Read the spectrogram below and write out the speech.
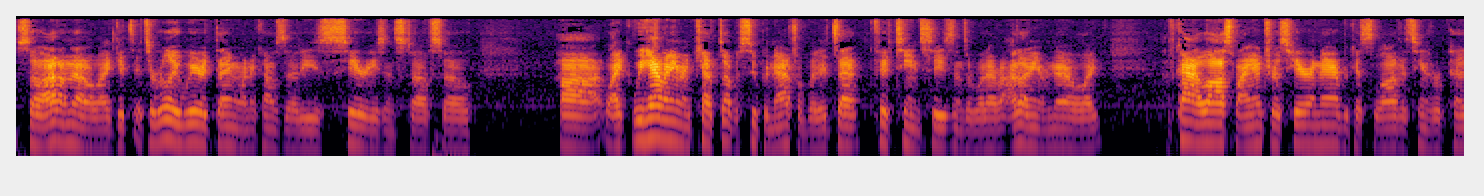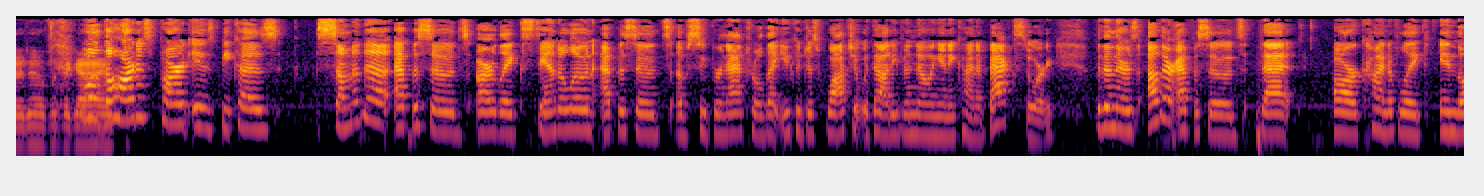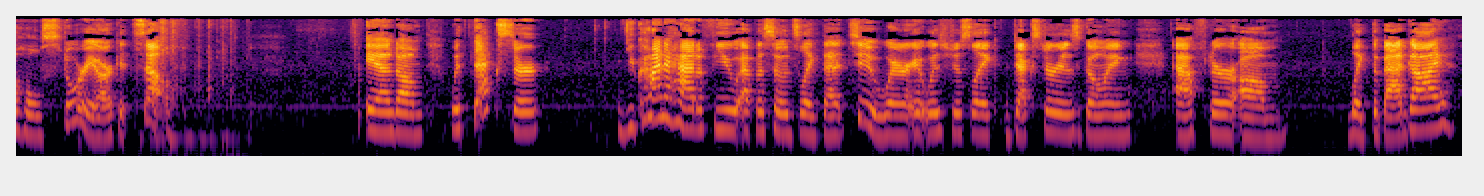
So I don't know, like it's it's a really weird thing when it comes to these series and stuff. So. Uh, like we haven't even kept up with Supernatural, but it's at 15 seasons or whatever. I don't even know. Like, I've kind of lost my interest here and there because a lot of it seems repetitive with the guys. Well, the hardest part is because some of the episodes are like standalone episodes of Supernatural that you could just watch it without even knowing any kind of backstory. But then there's other episodes that are kind of like in the whole story arc itself. And um, with Dexter, you kind of had a few episodes like that too, where it was just like Dexter is going after um, like the bad guy,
